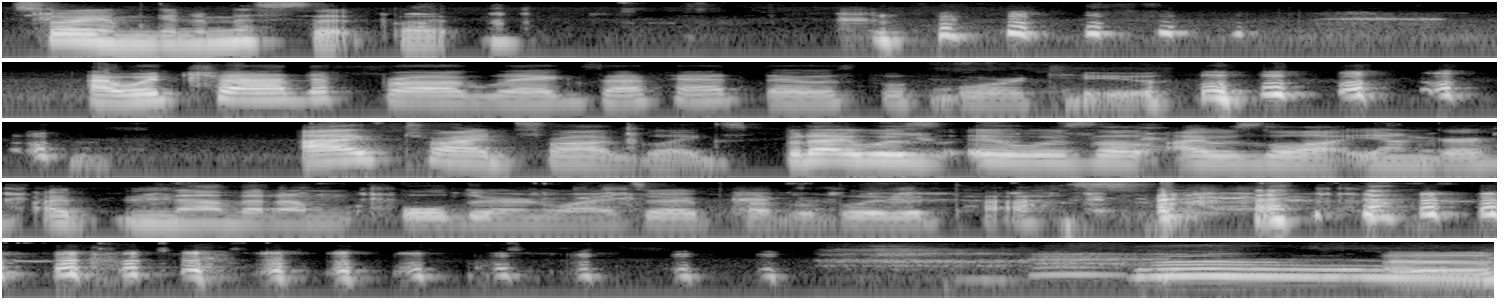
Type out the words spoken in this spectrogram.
sorry i'm gonna miss it but I would try the frog legs. I've had those before too. i've tried frog legs but i was it was a, i was a lot younger i now that i'm older and wiser i probably would pass Uh,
